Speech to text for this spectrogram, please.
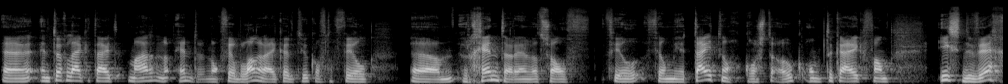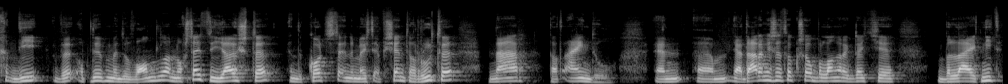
Uh, en tegelijkertijd, maar en nog veel belangrijker natuurlijk, of nog veel um, urgenter en wat zal veel, veel meer tijd nog kosten ook, om te kijken van is de weg die we op dit moment wandelen nog steeds de juiste en de kortste en de meest efficiënte route naar dat einddoel. En um, ja, daarom is het ook zo belangrijk dat je beleid niet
